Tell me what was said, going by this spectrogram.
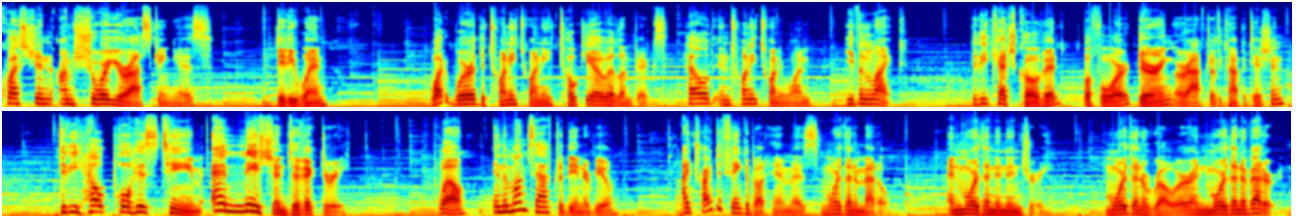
Question I'm sure you're asking is Did he win? What were the 2020 Tokyo Olympics held in 2021 even like? Did he catch COVID before, during, or after the competition? Did he help pull his team and nation to victory? Well, in the months after the interview, I tried to think about him as more than a medal, and more than an injury, more than a rower, and more than a veteran.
